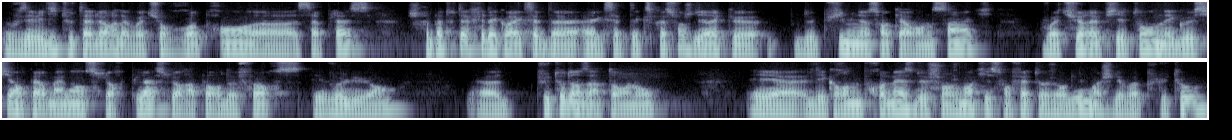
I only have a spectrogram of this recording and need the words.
Vous avez dit tout à l'heure, la voiture reprend sa place. Je serais pas tout à fait d'accord avec cette, avec cette expression. Je dirais que depuis 1945, voitures et piétons négocient en permanence leur place, le rapport de force évoluant, euh, plutôt dans un temps long. Et euh, les grandes promesses de changement qui sont faites aujourd'hui, moi je les vois plutôt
